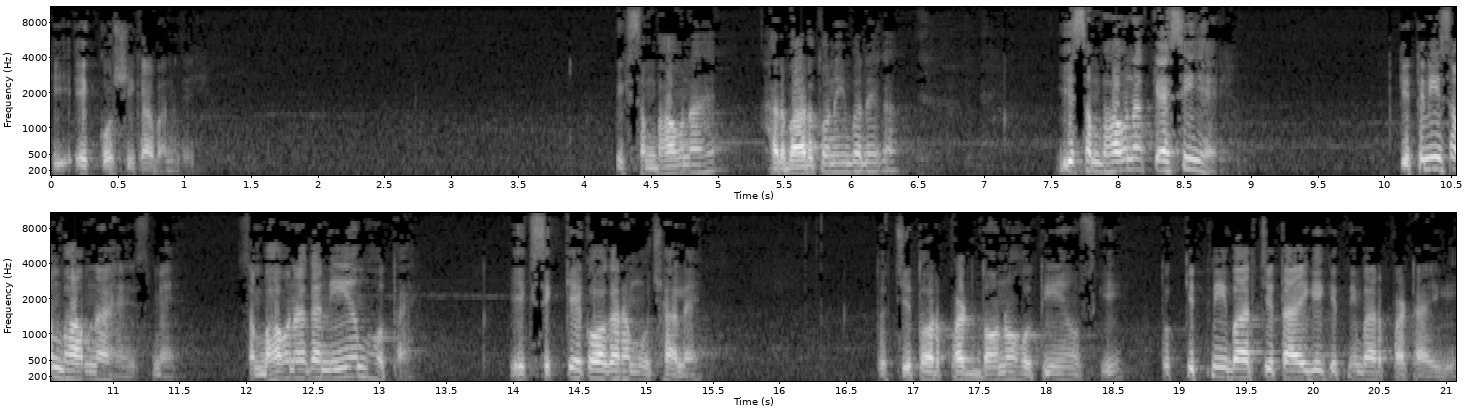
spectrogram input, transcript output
कि एक कोशिका बन गई। एक संभावना है, हर बार तो नहीं बनेगा। ये संभावना कैसी है? कितनी संभावना है इसमें? संभावना का नियम होता है। एक सिक्के को अगर हम उछालें तो चित और पट दोनों होती हैं उसकी तो कितनी बार चित आएगी, कितनी बार पट आएगी?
